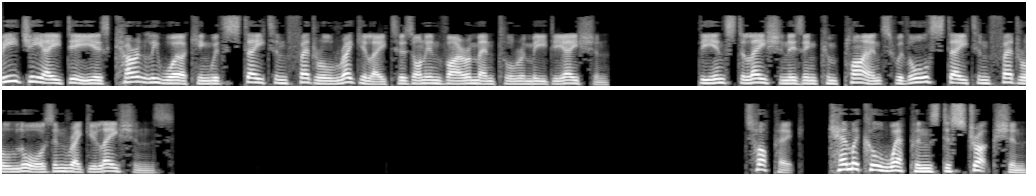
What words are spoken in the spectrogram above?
BGAD is currently working with state and federal regulators on environmental remediation. The installation is in compliance with all state and federal laws and regulations. Topic: Chemical weapons destruction.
